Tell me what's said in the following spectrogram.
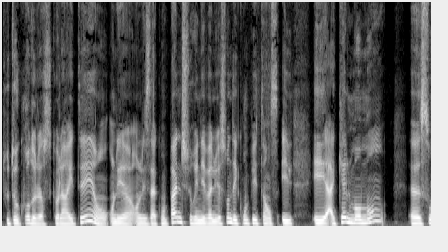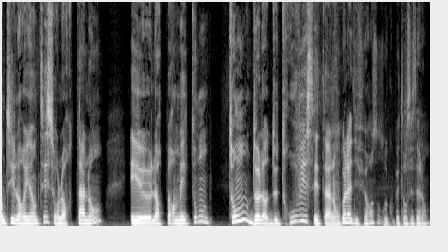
tout au cours de leur scolarité, on, les, on, les, accompagne sur une évaluation des compétences. Et, et à quel moment sont-ils orientés sur leurs talents et leur permettons de, de trouver ses talents. C'est quoi la différence entre compétences et talents?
